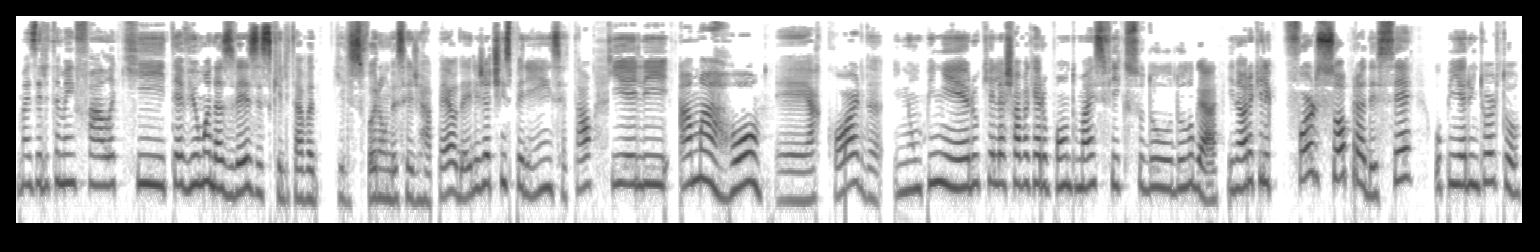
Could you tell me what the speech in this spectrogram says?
Mas ele também fala que teve uma das vezes que ele tava, que eles foram descer de rapel, daí ele já tinha experiência e tal, que ele amarrou é, a corda em um pinheiro que ele achava que era o ponto mais fixo do, do lugar. E na hora que ele forçou para descer, o pinheiro entortou.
